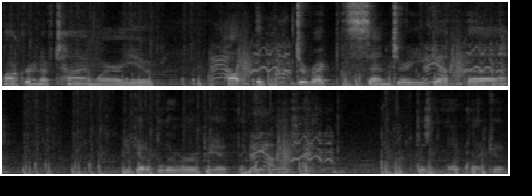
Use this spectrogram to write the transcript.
awkward enough time where you hop the direct center, you get the you get a blue rupee. I think it was. Doesn't look like it.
